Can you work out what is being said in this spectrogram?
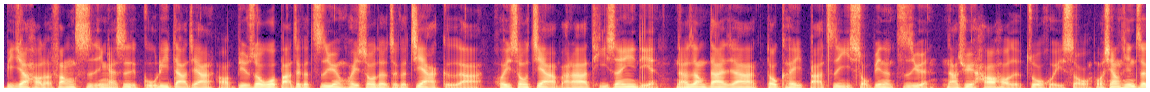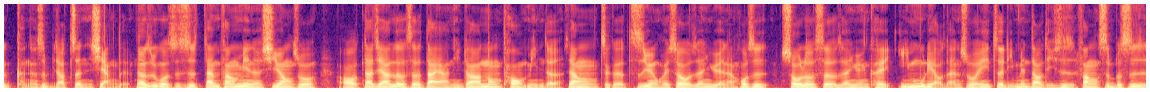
比较好的方式应该是鼓励大家哦，比如说我把这个资源回收的这个价格啊，回收价把它提升一点，那让大家都可以把自己手边的资源拿去好好的做回收。我相信这可能是比较正向的。那如果只是单方面的希望说哦，大家垃圾袋啊，你都要弄透明的，让这个资源回收人员啊，或是收垃圾人员可以一目了然说，诶，这里面到底是放是不是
